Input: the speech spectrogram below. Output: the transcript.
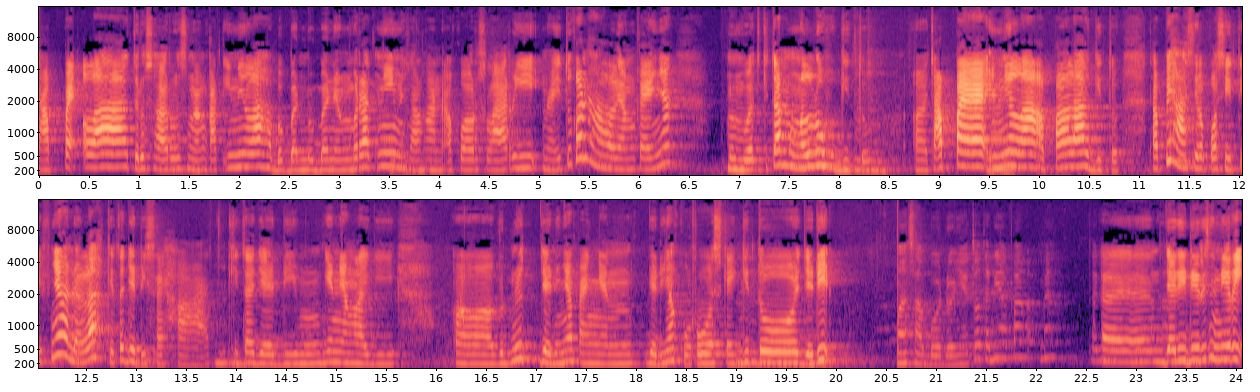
capek lah terus harus ngangkat inilah beban-beban yang berat nih misalkan aku harus lari. Nah itu kan hal-hal yang kayaknya membuat kita mengeluh gitu. E, capek inilah apalah gitu. Tapi hasil positifnya adalah kita jadi sehat. Kita jadi mungkin yang lagi uh, gendut jadinya pengen jadinya kurus kayak gitu. Jadi masa bodohnya itu tadi apa Mel? Tadi uh, jadi diri sendiri.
